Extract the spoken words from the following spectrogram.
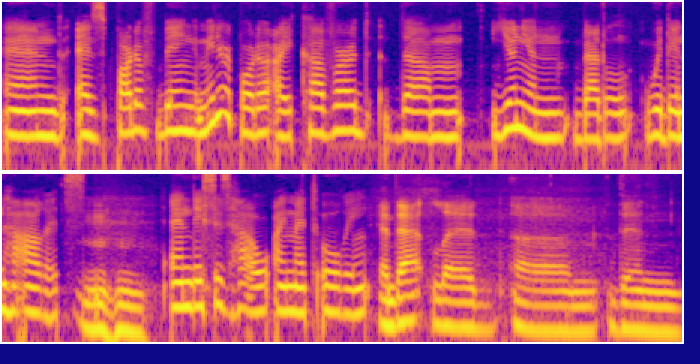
And as part of being a media reporter, I covered the um, union battle within Haaretz, hmm and this is how I met Uri. And that led um, then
